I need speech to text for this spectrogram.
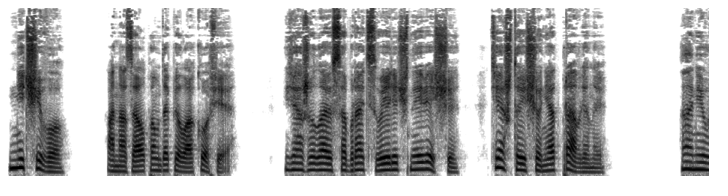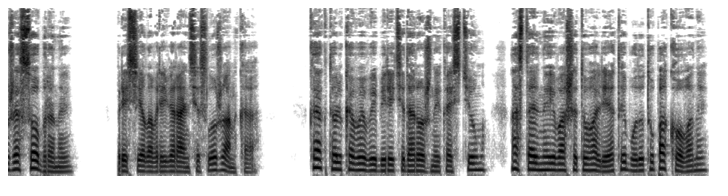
«Ничего». Она залпом допила кофе. «Я желаю собрать свои личные вещи, те, что еще не отправлены». «Они уже собраны», — присела в реверансе служанка. «Как только вы выберете дорожный костюм, остальные ваши туалеты будут упакованы».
